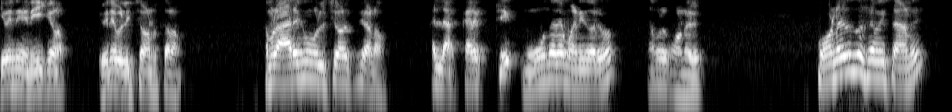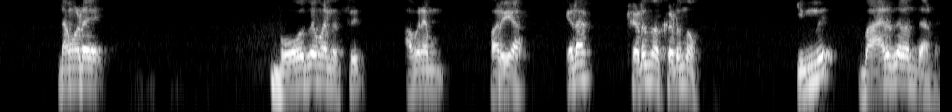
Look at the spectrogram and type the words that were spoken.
ഇവനെ എണീക്കണം. ഇവനെ വിളിച്ചുണർത്തണം. നമ്മൾ ആരെങ്കിലും വിളിച്ചുണർത്തിയാണോ? അല്ല കറക്റ്റ് മൂന്നര മണി പറയുമ്പോൾ നമ്മൾ ഉണരും. ഉണരുന്ന സമയത്താണ് നമ്മുടെ ബോധമനസ്സ് അവനെ പറയുക എടാ കിടന്നോ കിടന്നോ. ഇന്ന് ഭാരതബന്ധാണ്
